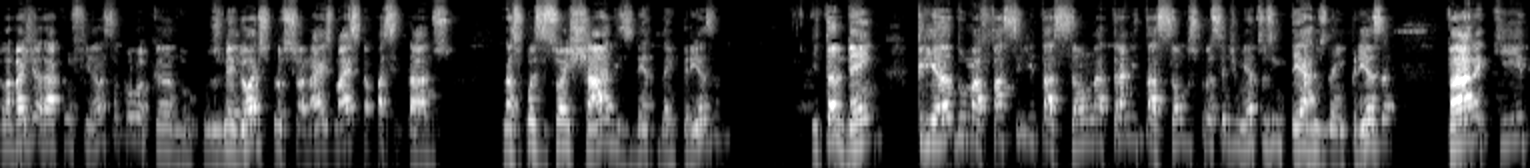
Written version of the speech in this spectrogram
ela vai gerar confiança colocando os melhores profissionais mais capacitados nas posições chaves dentro da empresa e também criando uma facilitação na tramitação dos procedimentos internos da empresa para que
